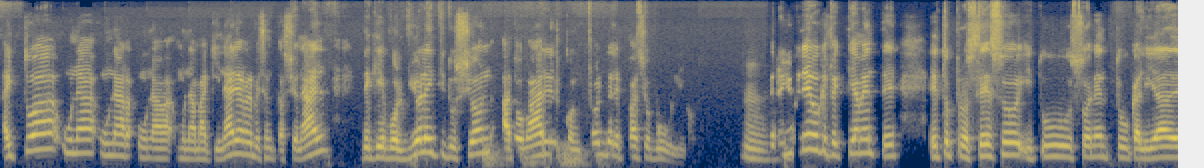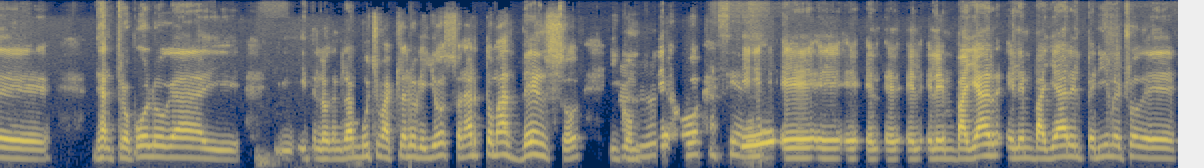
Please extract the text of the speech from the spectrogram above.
hay toda una, una, una, una maquinaria representacional de que volvió la institución a tomar el control del espacio público. Mm. Pero yo creo que efectivamente estos procesos, y tú son en tu calidad de, antropóloga y, te lo tendrás mucho más claro que yo, son harto más densos y complejos que eh, eh, eh, el, el, emballar, el emballar el perímetro del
